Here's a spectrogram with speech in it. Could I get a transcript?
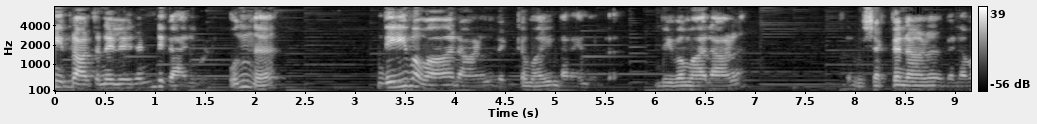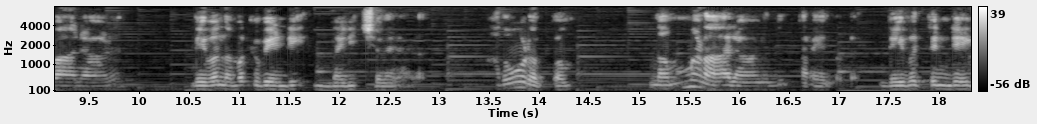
ഈ പ്രാർത്ഥനയിൽ രണ്ട് കാര്യമുണ്ട് ഒന്ന് ദൈവം വ്യക്തമായും പറയുന്നുണ്ട്. ദൈവം ആരാണ് സർവശക്തനാണ് ബലവാനാണ്. ദൈവം നമുക്ക് വേണ്ടി മരിച്ചവനാണ്. അതോടൊപ്പം നമ്മൾ ആരാണെന്ന് പറയുന്നത് ദൈവത്തിന്റെ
